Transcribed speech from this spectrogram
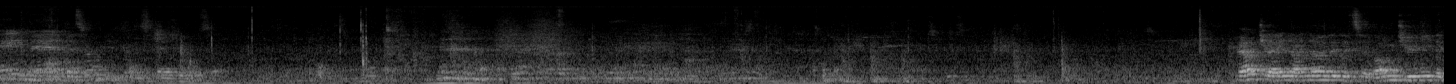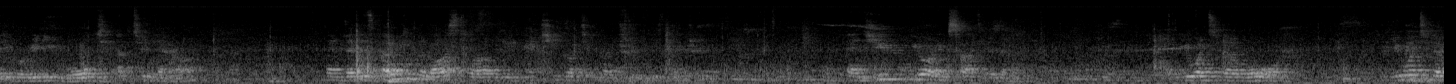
Amen. And somebody's going to stand there also. Now, Jane, I know that it's a long you've already walked up to now, and that it's only in the last while you've actually got to know truth, that true? And you, you are excited about it. And you want to know more. You want to know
